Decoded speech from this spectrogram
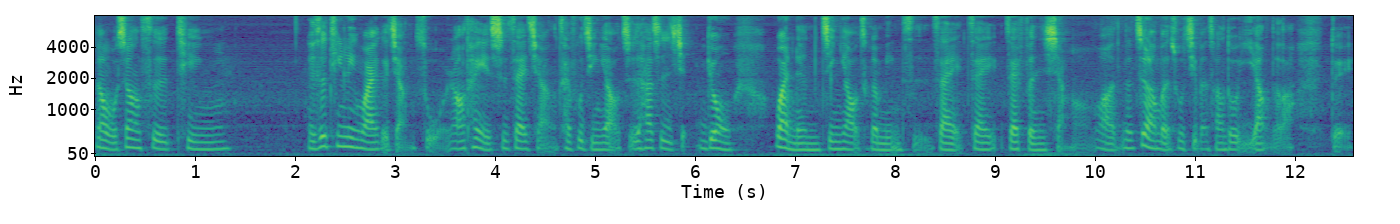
那我上次听。也是听另外一个讲座，然后他也是在讲财富精要，只是他是用万能精要这个名字在在在分享哦。哇，那这两本书基本上都一样的啦。对，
